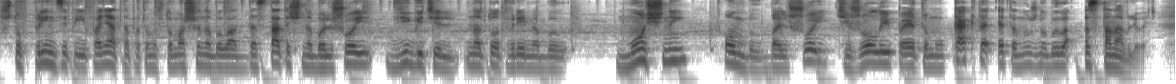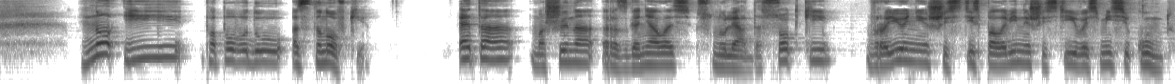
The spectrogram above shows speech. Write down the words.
что в принципе и понятно, потому что машина была достаточно большой, двигатель на тот время был мощный, он был большой, тяжелый, поэтому как-то это нужно было останавливать. Но и по поводу остановки. Эта машина разгонялась с нуля до сотки в районе 6,5-6,8 секунд.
